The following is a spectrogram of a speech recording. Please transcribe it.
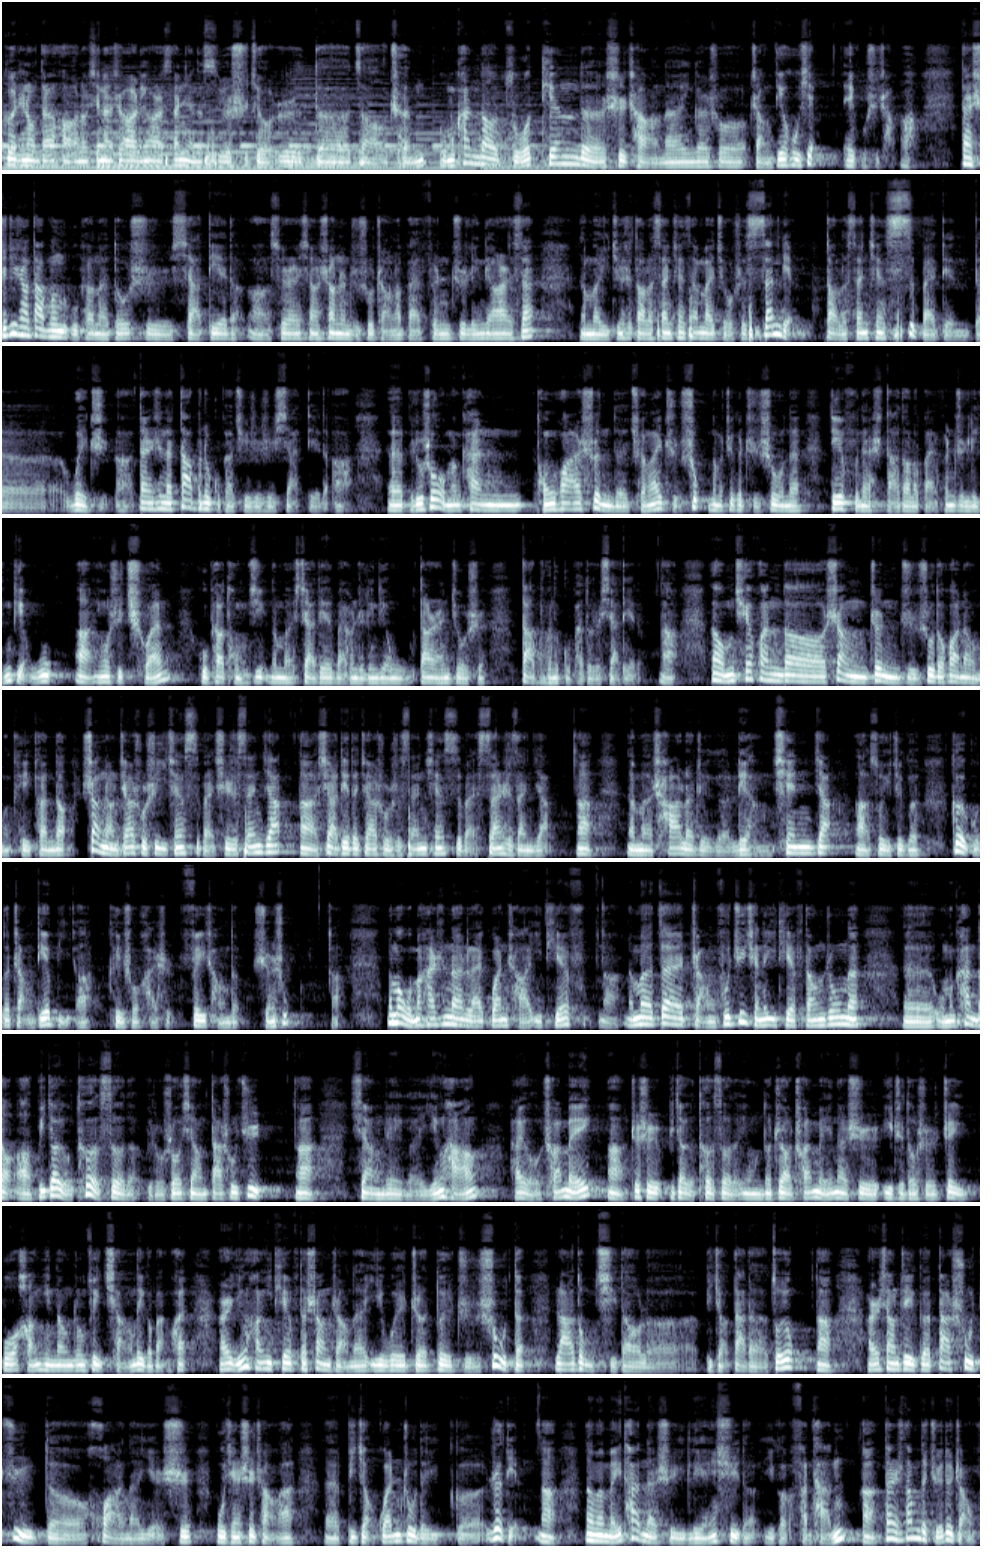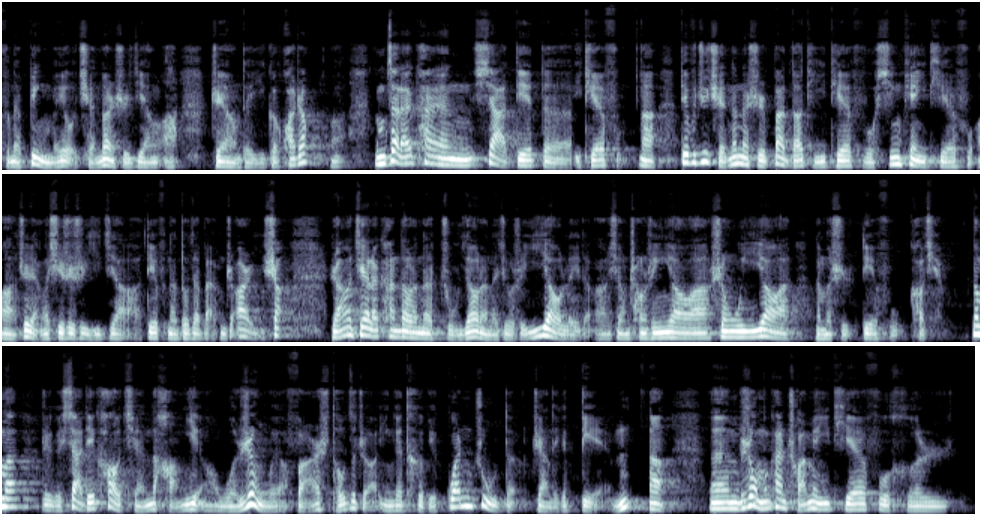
各位听众，大家好。那么现在是二零二三年的四月十九日的早晨。我们看到昨天的市场呢，应该说涨跌互现，A 股市场啊。但实际上，大部分的股票呢都是下跌的啊。虽然像上证指数涨了百分之零点二三，那么已经是到了三千三百九十三点，到了三千四百点的位置啊。但是呢，大部分的股票其实是下跌的啊。呃，比如说我们看同花顺的全 A 指数，那么这个指数呢，跌幅呢是达到了百分之零点五啊。因为是全股票统计，那么下跌百分之零点五，当然就是大部分的股票都是下跌的啊。那我们切换到上证指数的话呢，我们可以。看到上涨家数是一千四百七十三家啊，下跌的家数是三千四百三十三家啊，那么差了这个两千家啊，所以这个个股的涨跌比啊，可以说还是非常的悬殊啊。那么我们还是呢来观察 ETF 啊，那么在涨幅居前的 ETF 当中呢，呃，我们看到啊比较有特色的，比如说像大数据啊，像这个银行。还有传媒啊，这是比较有特色的，因为我们都知道传媒呢是一直都是这一波行情当中最强的一个板块，而银行 ETF 的上涨呢，意味着对指数的拉动起到了比较大的作用啊。而像这个大数据的话呢，也是目前市场啊呃比较关注的一个热点啊。那么煤炭呢是以连续的一个反弹啊，但是它们的绝对涨幅呢并没有前段时间啊这样的一个夸张啊。那么再来看下跌的。ETF 那跌幅居前的呢是半导体 ETF、芯片 ETF 啊，这两个其实是一家啊，跌幅呢都在百分之二以上。然后接下来看到的呢，主要的呢就是医药类的啊，像长生医药啊、生物医药啊，那么是跌幅靠前。那么这个下跌靠前的行业啊，我认为啊，反而是投资者应该特别关注的这样的一个点啊。嗯，比如说我们看传媒 ETF 和。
